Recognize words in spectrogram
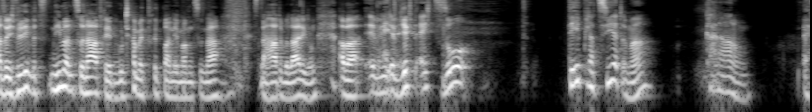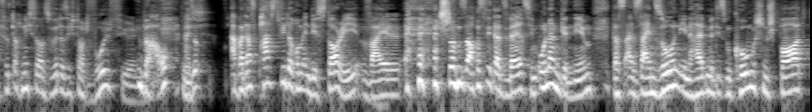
Also ich will ihm jetzt niemandem zu nahe treten. Gut, damit tritt man jemandem zu nahe. Das ist eine harte Beleidigung. Aber er, er wirkt echt so deplatziert immer. Keine Ahnung. Er wirkt auch nicht so, als würde er sich dort wohlfühlen. Überhaupt nicht. Also, aber das passt wiederum in die Story, weil er schon so aussieht, als wäre es ihm unangenehm, dass sein Sohn ihn halt mit diesem komischen Sport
